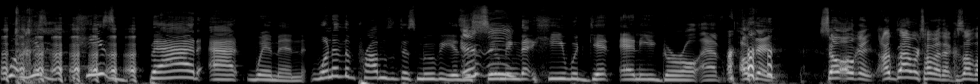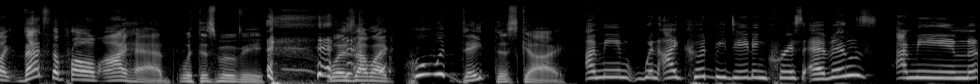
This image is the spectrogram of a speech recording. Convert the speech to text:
Well, he's, he's bad at women. One of the problems with this movie is, Is assuming he? that he would get any girl ever. Okay. So okay, I'm glad we're talking about that because I'm like, that's the problem I had with this movie. Was I'm like, who would date this guy? I mean, when I could be dating Chris Evans, I mean,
